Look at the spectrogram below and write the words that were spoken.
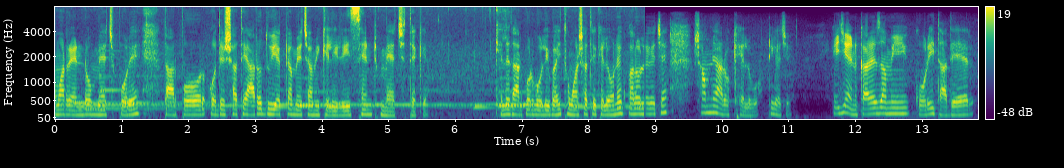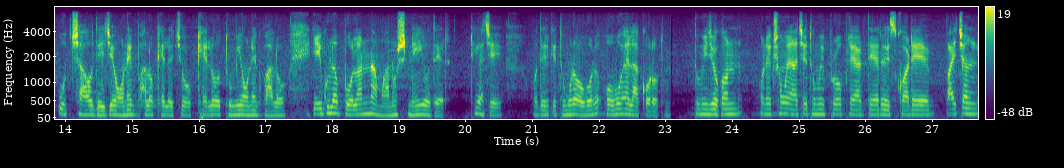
আমার র্যান্ডম ম্যাচ পড়ে, তারপর ওদের সাথে আরও দুই একটা ম্যাচ আমি খেলি রিসেন্ট ম্যাচ থেকে। খেলে তারপর বলি, ভাই, তোমার সাথে খেলে অনেক ভালো লেগেছে, সামনে আরও খেলব। ঠিক আছে? এই যে এনকারেজ আমি করি তাদের, উৎসাহ দিই যে অনেক ভালো খেলেছো, খেলো, তুমি অনেক ভালো। এগুলো বলার না মানুষ নেই ওদের, ঠিক আছে? ওদেরকে তোমরা অবহেলা করো। তুমি যখন অনেক সময় আছে তুমি প্রো প্লেয়ারদের স্কোয়াডে বাই চান্স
